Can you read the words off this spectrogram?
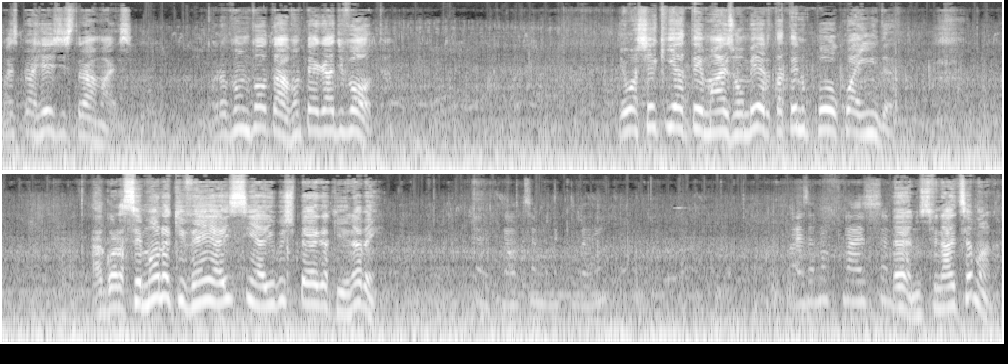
Mas para registrar mais. Agora vamos voltar, vamos pegar de volta. Eu achei que ia ter mais Romero, tá tendo pouco ainda. Agora semana que vem, aí sim, aí o bicho pega aqui, né, bem? É, final de semana que vem. Mas é no final de semana. É, nos finais de semana.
